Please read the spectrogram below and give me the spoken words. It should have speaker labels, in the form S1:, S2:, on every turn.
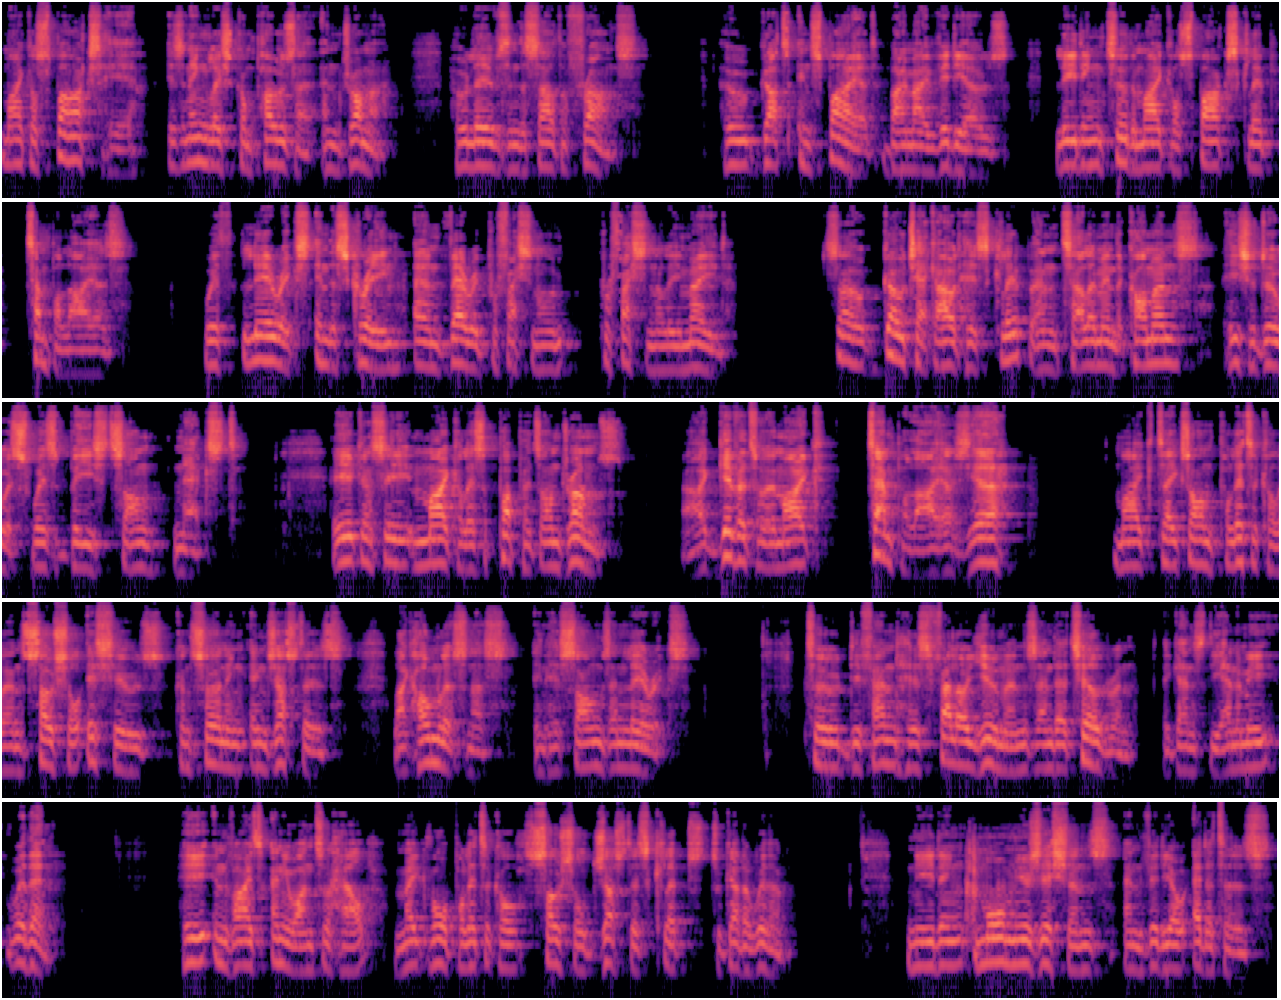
S1: Michael Sparkes here is an English composer and drummer who lives in the south of France, who got inspired by my videos leading to the Michael Sparkes clip Temple Liars with lyrics in the screen and very professional, professionally made. So go check out his clip and tell him in the comments he should do a Swiss Beast song next. Here you can see Michael is a puppet on drums. I give it to him, Mike. Temple liars, yeah? Mike takes on political and social issues concerning injustice, like homelessness, in his songs and lyrics, to defend his fellow humans and their children against the enemy within. He invites anyone to help make more political, social justice clips together with him, needing more musicians and video editors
